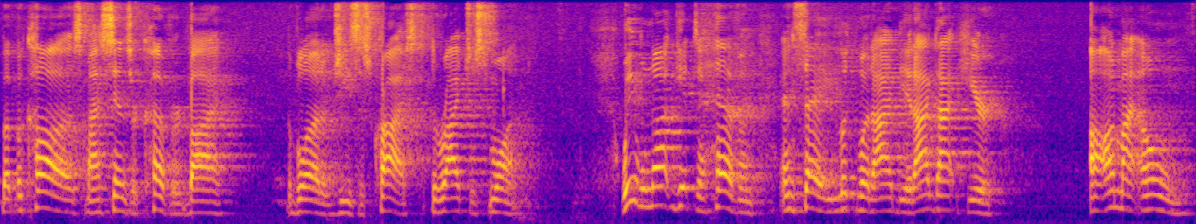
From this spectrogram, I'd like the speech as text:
but because my sins are covered by the blood of Jesus Christ, the righteous one. We will not get to heaven and say, Look what I did. I got here uh, on my own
